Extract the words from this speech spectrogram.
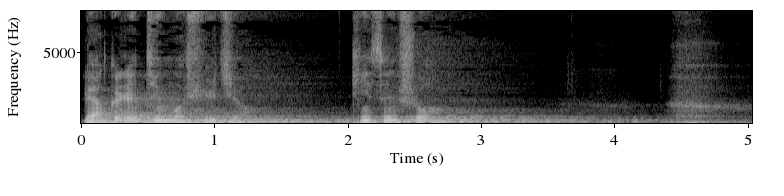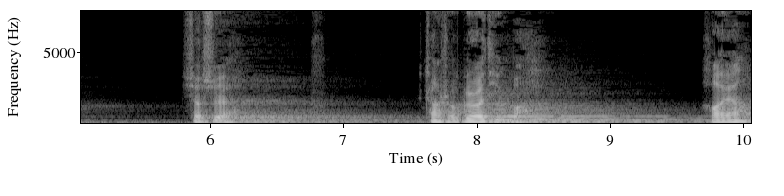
两个人静默许久，天森说：“小雪，唱首歌听吧。”“好呀。”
